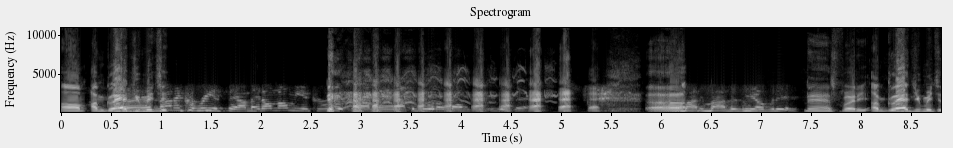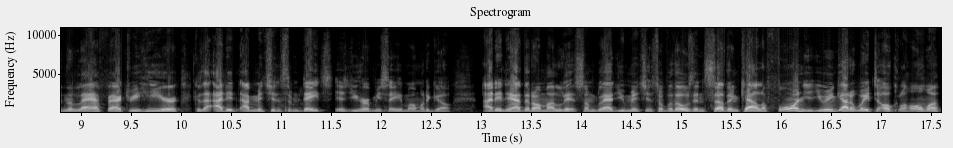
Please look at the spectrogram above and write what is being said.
Um, I'm glad uh, you mentioned. Not in Koreatown. They don't know me in Koreatown, man. I can do what I want in Koreatown. Uh, Nobody bothers me over there. That's funny. I'm glad you mentioned the Laugh Factory here because I, I, didn't. I mentioned some dates as you heard me say a moment ago. I didn't have that on my list. So I'm glad you mentioned. So for those in Southern California, you ain't got to wait to Oklahoma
